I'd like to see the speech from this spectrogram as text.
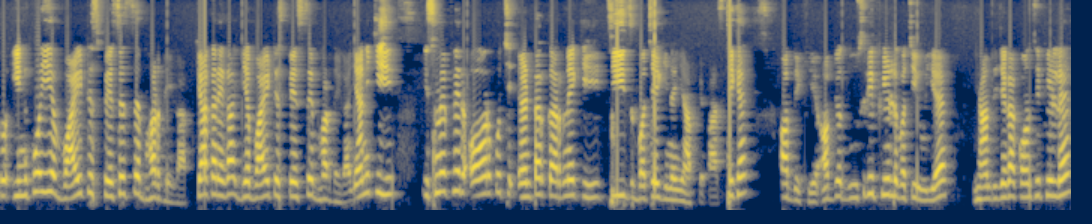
तो इनको ये व्हाइट स्पेसेस से भर देगा। क्या करेगा? ये व्हाइट स्पेस से भर देगा। यानी कि इसमें फिर और कुछ एंटर करने की चीज़ बचेगी नहीं आपके पास। ठीक है? अब देखिए, अब जो दूसरी फ़ील्ड बची हुई है, ध्यान दीजिएगा कौन सी फ़ील्ड है?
